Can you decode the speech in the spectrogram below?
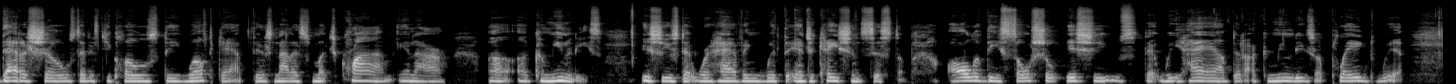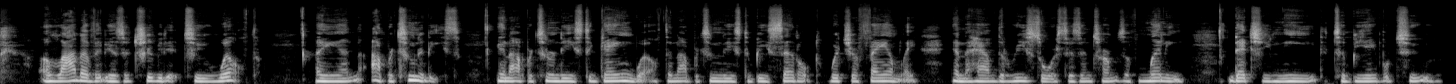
Data shows that if you close the wealth gap, there's not as much crime in our uh, uh, communities. Issues that we're having with the education system, all of these social issues that we have that our communities are plagued with, a lot of it is attributed to wealth and opportunities and opportunities to gain wealth and opportunities to be settled with your family and to have the resources in terms of money that you need to be able to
